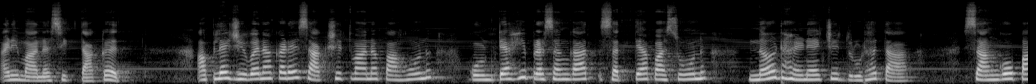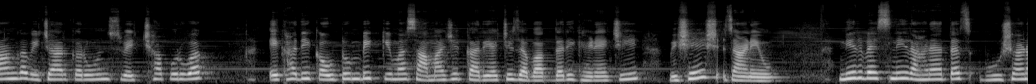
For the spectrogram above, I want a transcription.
आणि मानसिक ताकद. आपल्या जीवनाकडे साक्षीत्वानं पाहून कोणत्याही प्रसंगात सत्यापासून न ढळण्याची दृढता सांगोपांग विचार करून स्वेच्छापूर्वक एखादी कौटुंबिक किंवा सामाजिक कार्याची जबाबदारी घेण्याची विशेष जाणीव निर्व्यसनी राहण्यातच भूषण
